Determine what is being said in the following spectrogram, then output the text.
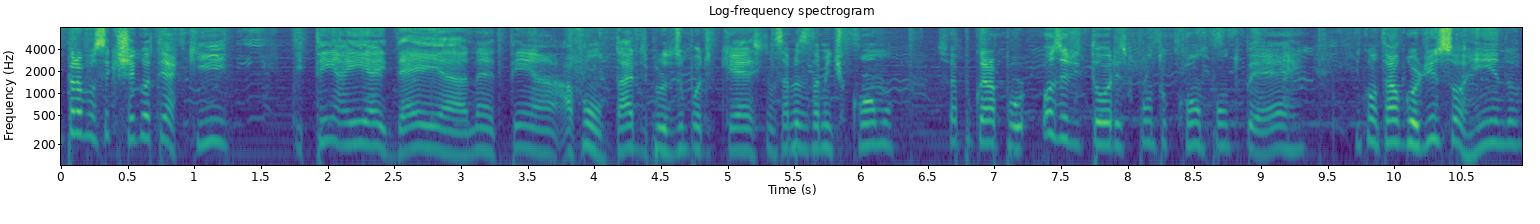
E para você que chegou até aqui e tem aí a ideia, né, tem a, a, vontade de produzir um podcast, não sabe exatamente como, você vai procurar por oseditores.com.br, encontrar o Gordinho sorrindo,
